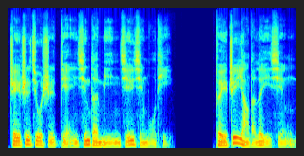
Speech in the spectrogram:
这只就是典型的敏捷型母体。对这样的类型，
